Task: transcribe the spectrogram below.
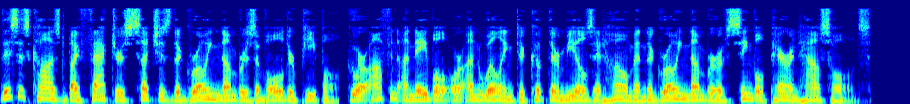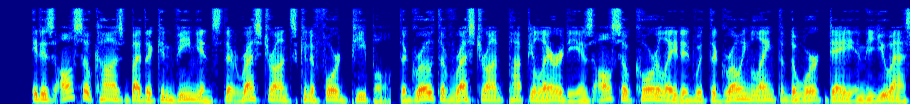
This is caused by factors such as the growing numbers of older people, who are often unable or unwilling to cook their meals at home and the growing number of single-parent households. It is also caused by the convenience that restaurants can afford people. The growth of restaurant popularity is also correlated with the growing length of the work day in the U.S.,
